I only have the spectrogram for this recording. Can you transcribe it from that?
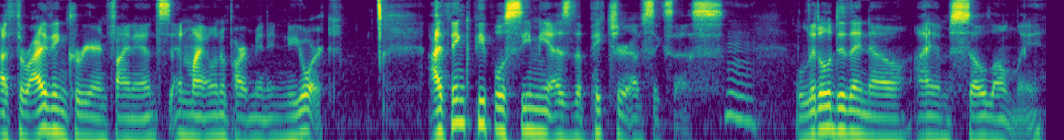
a thriving career in finance, and my own apartment in New York. I think people see me as the picture of success. Hmm. Little do they know, I am so lonely.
